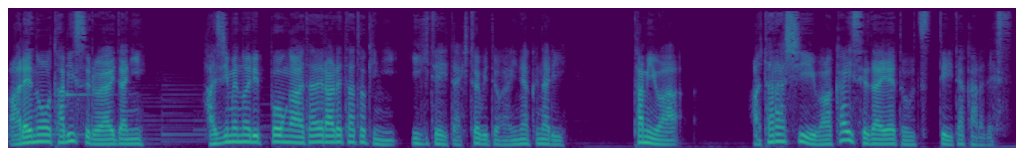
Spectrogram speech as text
荒れ野を旅する間に、初めの立法が与えられた時に生きていた人々がいなくなり、民は新しい若い世代へと移っていたからです。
